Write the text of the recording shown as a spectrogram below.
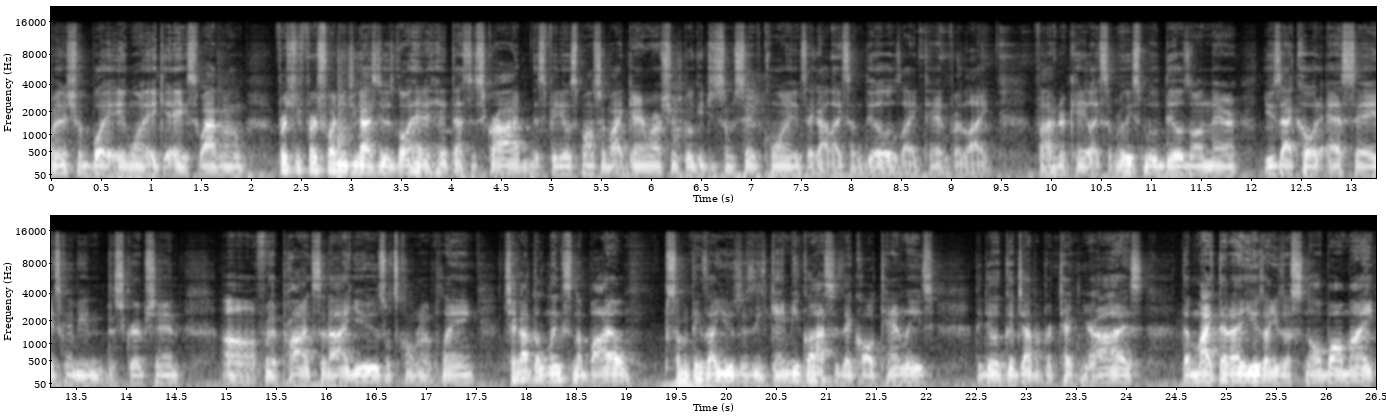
It's your boy A1, aka Swaggin' First thing first, what I need you guys to do is go ahead and hit that subscribe. This video is sponsored by Game Rushers. Go get you some safe coins. They got like some deals, like 10 for like 500k, like some really smooth deals on there. Use that code SA. It's gonna be in the description. Uh, for the products that I use, what's when I'm playing. Check out the links in the bio. Some of the things I use is these gaming glasses. They call Tanleys. They do a good job of protecting your eyes. The mic that I use, I use a snowball mic.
